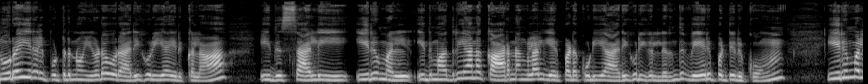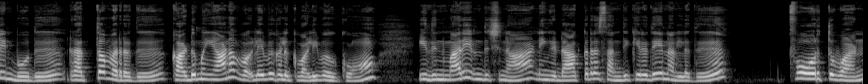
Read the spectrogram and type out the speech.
நுரையீரல் புற்றுநோயோட ஒரு அறிகுறியாக இருக்கலாம். இது சளி இருமல் இது மாதிரியான காரணங்களால் ஏற்படக்கூடிய அறிகுறிகள்லேருந்து வேறுபட்டு இருக்கும் இருமலின் போது ரத்தம் வர்றது கடுமையான விளைவுகளுக்கு வழிவகுக்கும். இது மாதிரி இருந்துச்சுன்னா நீங்கள் டாக்டரை சந்திக்கிறதே நல்லது. ஃபோர்த் ஒன்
